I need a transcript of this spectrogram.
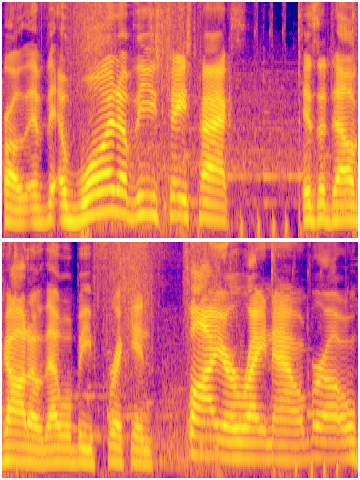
Bro, if, the, if one of these chase packs is a Delgado, that will be freaking fire right now, bro.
